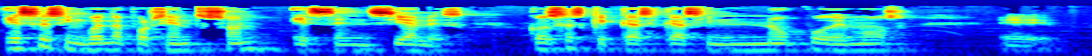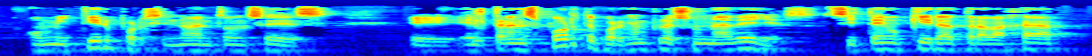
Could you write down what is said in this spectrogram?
ese 50% son esenciales, cosas que casi casi no podemos eh, omitir por si no, entonces eh, el transporte, por ejemplo, es una de ellas. Si tengo que ir a trabajar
